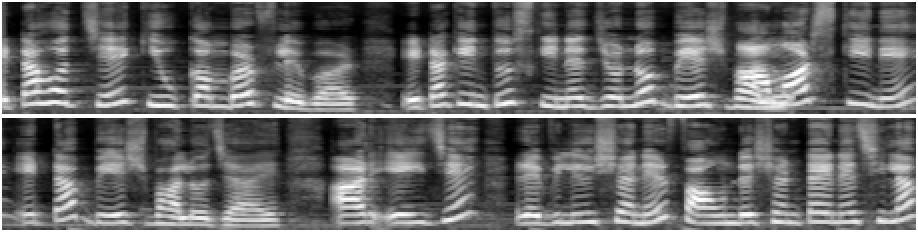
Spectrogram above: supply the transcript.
এটা হচ্ছে কিউকাম্বার ফ্লেভার এটা কিন্তু স্কিনের জন্য বেশ ভালো। আমার স্কিনে এটা বেশ ভালো যায়। আর এই যে রেভলিউশনের ফাউন্ডেশনটা এনেছিলাম,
